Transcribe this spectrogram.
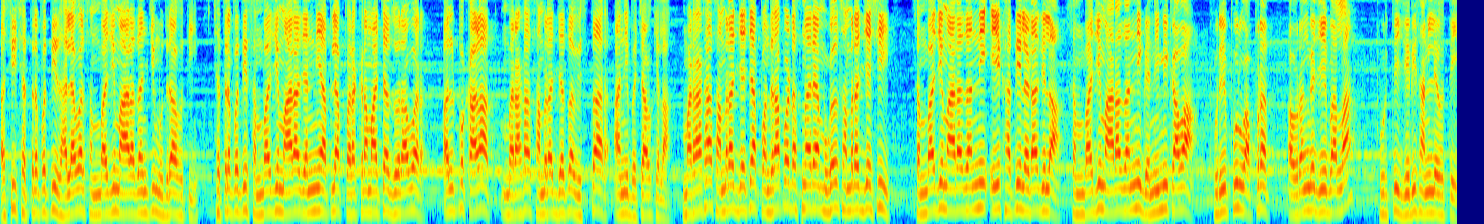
अशी छत्रपती झाल्यावर संभाजी महाराजांची मुद्रा होती. छत्रपती संभाजी महाराज यांनी आपल्या पराक्रमाच्या जोरावर अल्प काळात मराठा साम्राज्याचा विस्तार आणि बचाव केला. मराठा साम्राज्याच्या पंधरापट असणाऱ्या मुघल साम्राज्याशी संभाजी महाराजांनी एक हाती लढा दिला. संभाजी महाराजांनी गनिमी कावा पुरेपूर वापरत औरंगजेबाला पुरते जेरीस आणले होते.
